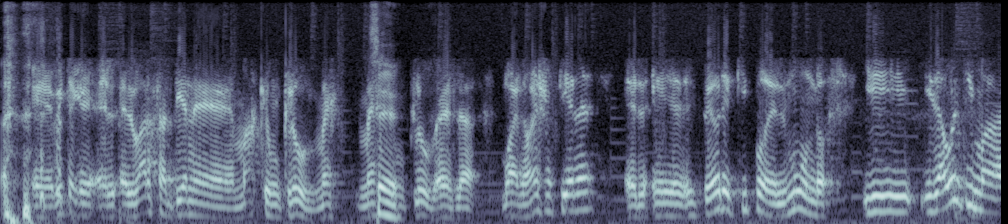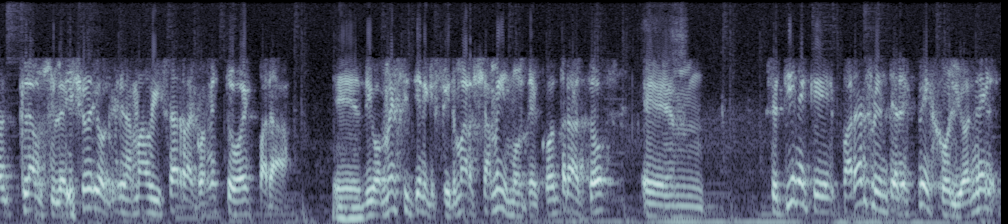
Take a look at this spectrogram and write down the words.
Eh, viste que el, el, Barça tiene más que un club, más, que un club. Es la, bueno, ellos tienen el, peor equipo del mundo. Y, la última cláusula, y yo digo que es la más bizarra con esto, es para, eh, digo, Messi tiene que firmar ya mismo este contrato, eh, se tiene que parar frente al espejo Lionel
